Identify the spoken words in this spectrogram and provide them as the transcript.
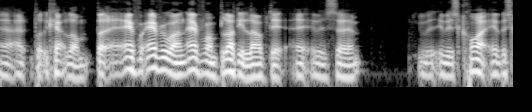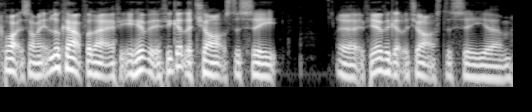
uh, put the kettle on. But every, everyone, everyone bloody loved it. It was, um, it was, quite, it was quite something. Look out for that if you ever, if you get the chance to see, uh, if you ever get the chance to see um,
